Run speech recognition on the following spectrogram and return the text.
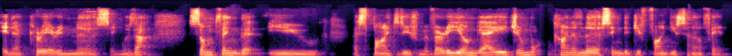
in a career in nursing. Was that something that you aspired to do from a very young age? And what kind of nursing did you find yourself in?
